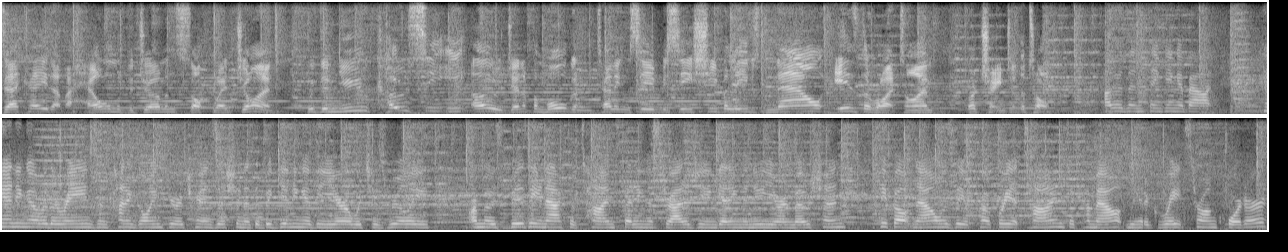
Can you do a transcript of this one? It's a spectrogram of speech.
decade at the helm of the German software giant, with the new co CEO, Jennifer Morgan, telling CNBC she believes now is the right time for a change at the top. Other than thinking about handing over the reins and kind of going through a transition at the beginning of the year, which is really our most busy and active time setting the strategy and getting the new year in motion. He felt now was the appropriate time to come out. We had a great, strong quarter.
